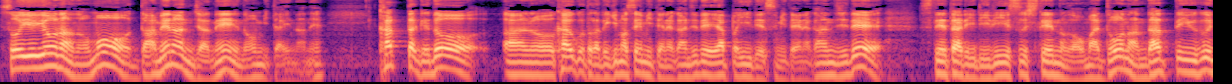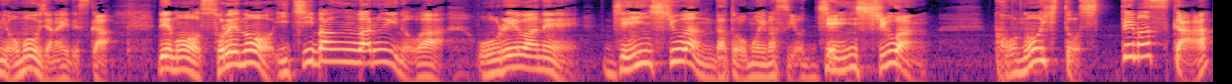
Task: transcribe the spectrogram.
そういうようなのもダメなんじゃねえの？みたいなね。勝ったけど、あの、買うことができませんみたいな感じで、やっぱいいですみたいな感じで、捨てたりリリースしてんのがお前どうなんだっていうふうに思うじゃないですか。でも、それの一番悪いのは、俺はね、ジェン・シュワンだと思いますよ。ジェン・シュワン。この人知ってますか？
